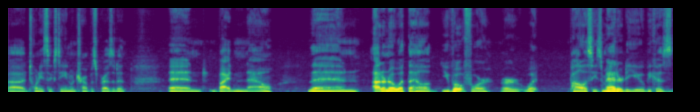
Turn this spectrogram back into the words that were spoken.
uh, 2016 when Trump was president, and Biden now, then I don't know what the hell you vote for or what policies matter to you because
